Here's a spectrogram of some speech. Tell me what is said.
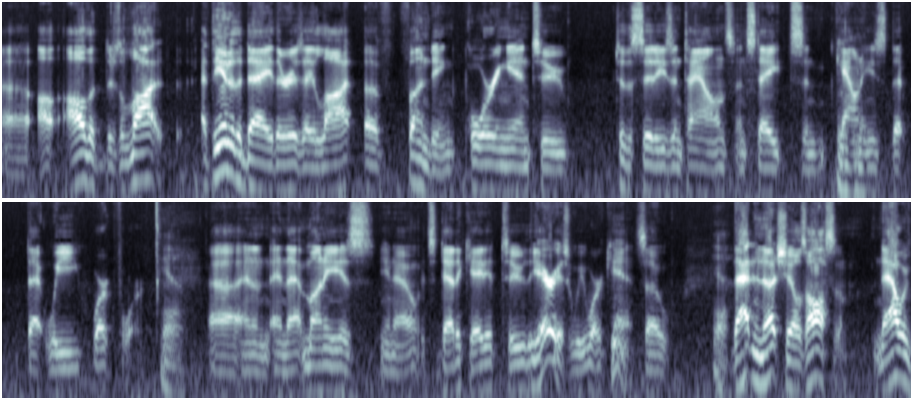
Uh, all, all the there's a lot. At the end of the day, there is a lot of funding pouring into to the cities and towns and states and counties that that we work for yeah, uh, and and that money is you know it's dedicated to the areas we work in. So Yeah. that in a nutshell is awesome. Now we've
